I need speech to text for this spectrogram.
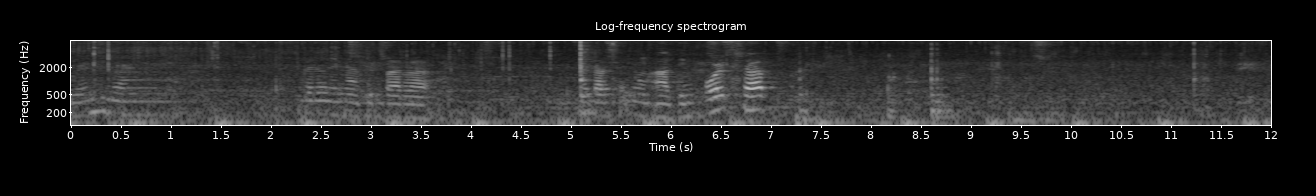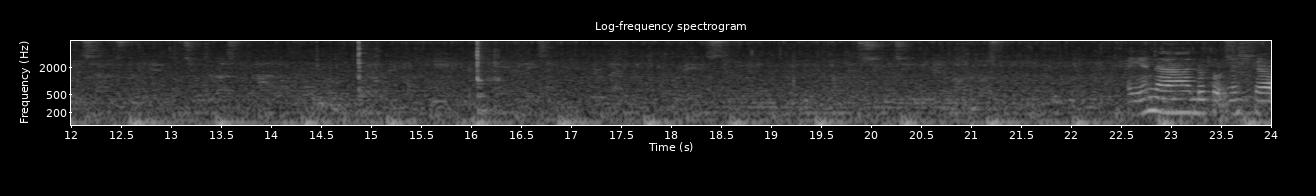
Ayan lang. Ganunin natin para malasa yung ating pork chop. Ayan na, luto na siya.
